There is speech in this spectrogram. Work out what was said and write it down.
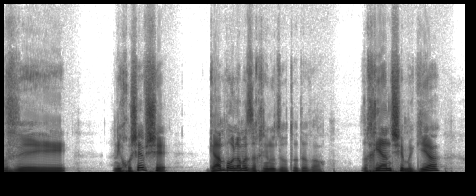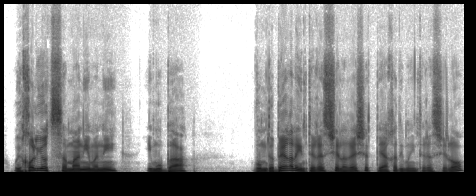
ואני חושב שגם בעולם הזכיינות זה אותו דבר. זכיין שמגיע, הוא יכול להיות סמן ימני אם הוא בא, והוא מדבר על האינטרס של הרשת ביחד עם האינטרס שלו,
